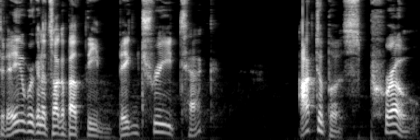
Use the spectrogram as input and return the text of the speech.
Today we're going to talk about the Big Tree Tech Octopus Pro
